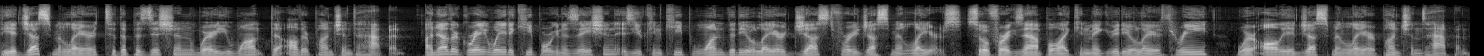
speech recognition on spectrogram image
the adjustment layer to the position where you want the other punch in to happen. Another great way to keep organization is you can keep one video layer just for adjustment layers. So for example, I can make video layer 3, where all the adjustment layer punch-ins happen.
